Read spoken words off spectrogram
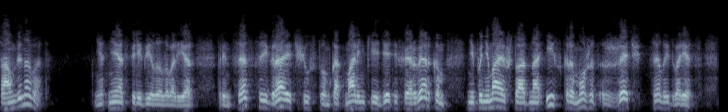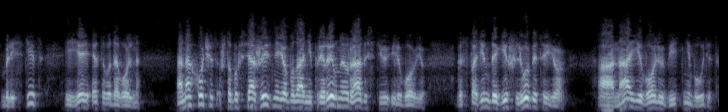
Сам виноват». «Нет-нет», — перебила лавальер, — «принцесса играет чувством, как маленькие дети фейерверком, не понимая, что одна искра может сжечь целый дворец. Блестит, и ей этого довольно. Она хочет, чтобы вся жизнь ее была непрерывной радостью и любовью. Господин Дегиш любит ее, а она его любить не будет».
